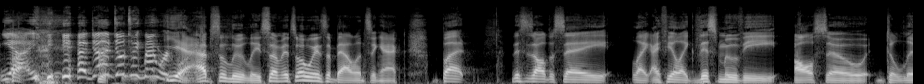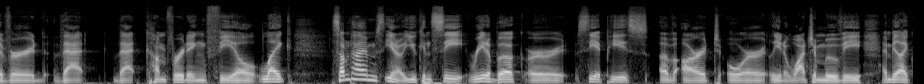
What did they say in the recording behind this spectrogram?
Yeah. yeah. Don't, don't take my word Yeah, absolutely. So it's always a balancing act. But this is all to say, like, I feel like this movie also delivered that that comforting feel. Like sometimes, you know, you can see read a book or see a piece of art or you know watch a movie and be like.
